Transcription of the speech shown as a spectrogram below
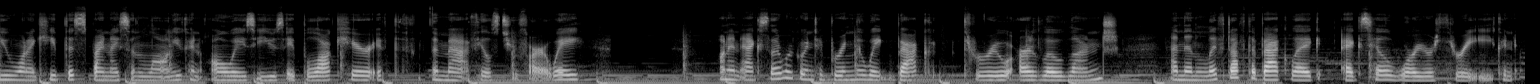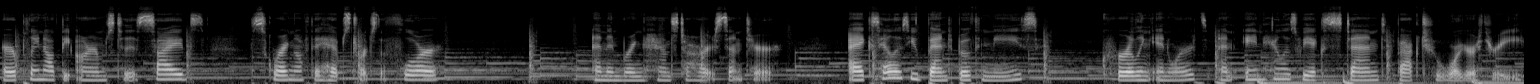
You want to keep the spine nice and long. You can always use a block here if the mat feels too far away. On an exhale, we're going to bring the weight back through our low lunge and then lift off the back leg, exhale warrior three. You can airplane out the arms to the sides, squaring off the hips towards the floor, and then bring hands to heart center. Exhale as you bend both knees, curling inwards, and inhale as we extend back to warrior three.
